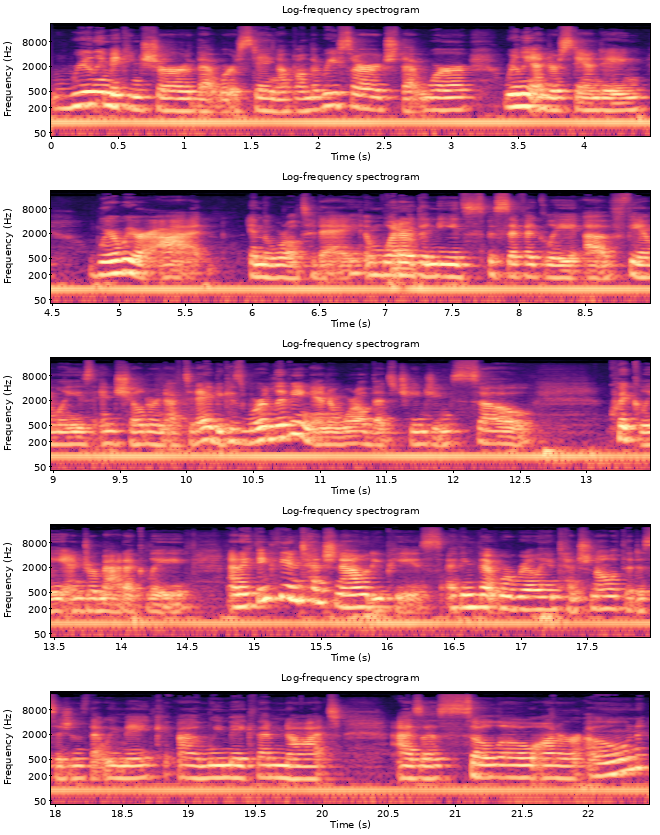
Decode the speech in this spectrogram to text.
really making sure that we're staying up on the research, that we're really understanding where we are at in the world today? And what yeah. are the needs specifically of families and children of today? Because we're living in a world that's changing so quickly and dramatically. And i think the intentionality piece i think that we're really intentional with the decisions that we make. Um, we make them not as a solo on our own,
